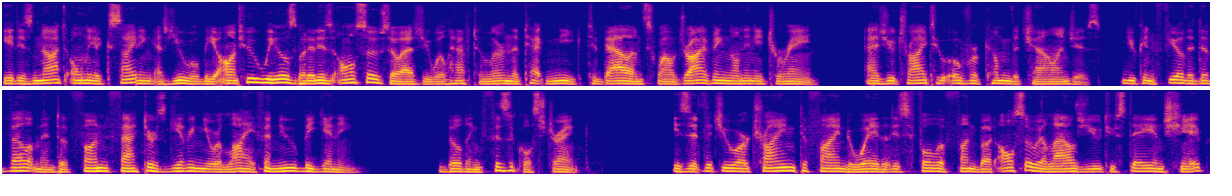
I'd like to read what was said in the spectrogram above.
It is not only exciting as you will be on two wheels but it is also so as you will have to learn the technique to balance while driving on any terrain. As you try to overcome the challenges, you can feel the development of fun factors giving your life a new beginning. Building physical strength. Is it that you are trying to find a way that is full of fun but also allows you to stay in shape?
